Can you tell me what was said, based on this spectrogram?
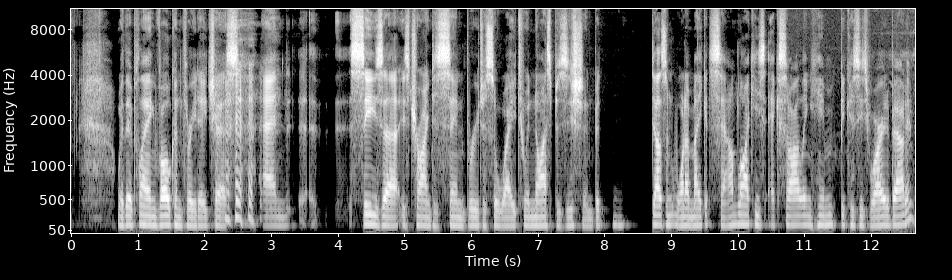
where they're playing Vulcan 3D chess, and uh, Caesar is trying to send Brutus away to a nice position, but doesn't want to make it sound like he's exiling him because he's worried about him.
